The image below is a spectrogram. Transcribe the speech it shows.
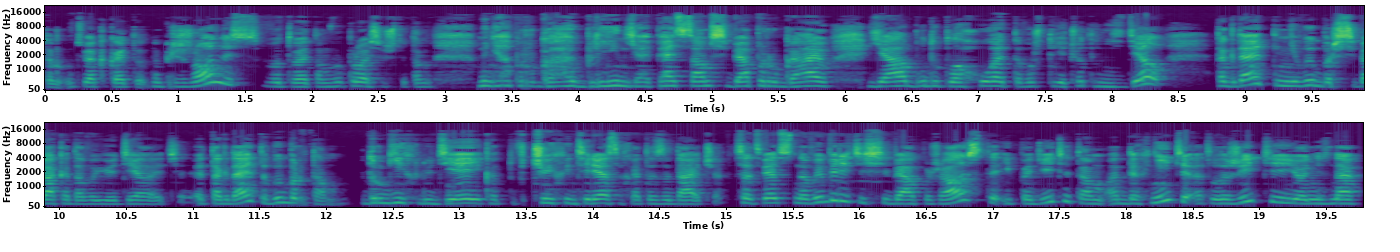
там, у тебя какая-то напряженность вот в этом вопросе, что там меня поругаю, блин, я опять сам себя поругаю, я буду плохой от того, что я что-то не сделал, тогда это не выбор себя, когда вы ее делаете. Это тогда это выбор там других людей, в чьих интересах эта задача. Соответственно, выберите себя, пожалуйста, и пойдите там, отдохните, отложите ее, не знаю,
